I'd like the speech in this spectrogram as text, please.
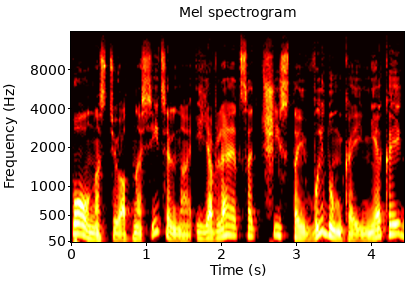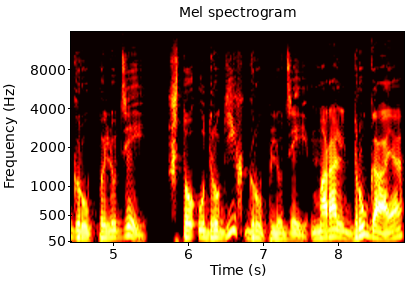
полностью относительна и является чистой выдумкой некой группы людей, что у других групп людей мораль другая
